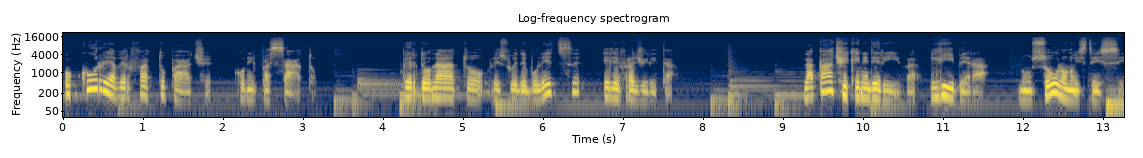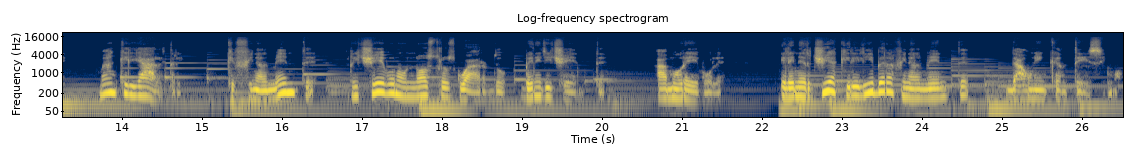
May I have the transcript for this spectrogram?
occorre aver fatto pace con il passato, perdonato le sue debolezze e le fragilità. La pace che ne deriva libera non solo noi stessi, ma anche gli altri, che finalmente ricevono un nostro sguardo benedicente, amorevole e l'energia che li libera finalmente da un incantesimo.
